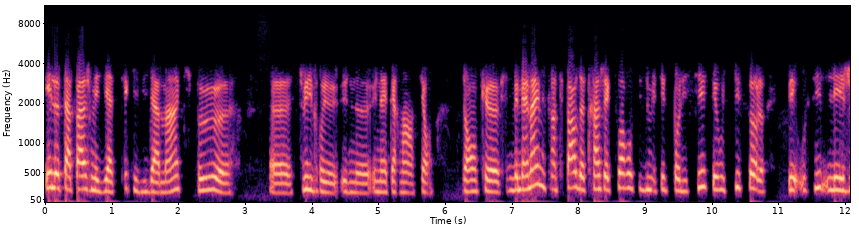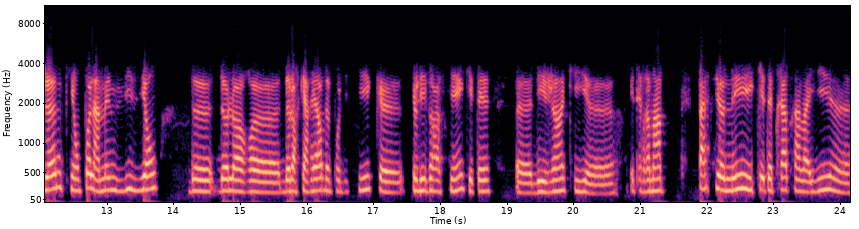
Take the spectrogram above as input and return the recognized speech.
Et le tapage médiatique, évidemment, qui peut euh, suivre une, une intervention. Donc, euh, mais même quand tu parles de trajectoire aussi du métier de policier, c'est aussi ça. C'est aussi les jeunes qui n'ont pas la même vision de, de leur euh, de leur carrière de policier que, que les anciens, qui étaient euh, des gens qui euh, étaient vraiment passionnés et qui étaient prêts à travailler euh,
